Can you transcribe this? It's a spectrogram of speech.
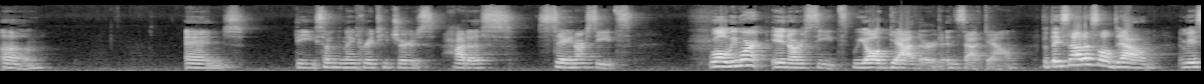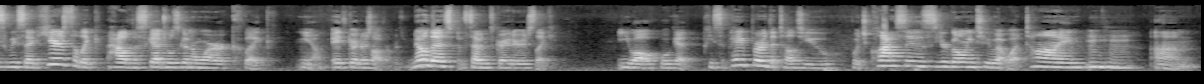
um, and the seventh and eighth grade teachers had us stay in our seats. Well, we weren't in our seats. We all gathered and sat down. But they sat us all down and basically said, "Here's like how the schedule's going to work. Like, you know, eighth graders all know this, but seventh graders, like, you all will get a piece of paper that tells you which classes you're going to at what time. Mm-hmm. Um,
